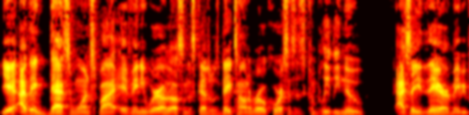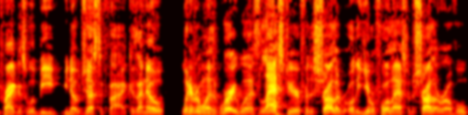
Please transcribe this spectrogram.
yeah, I think that's one spot. If anywhere else on the schedule is Daytona road course, since it's completely new, I say there maybe practice would be you know justified because I know what everyone's worry was last year for the Charlotte or the year before last for the Charlotte Roval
